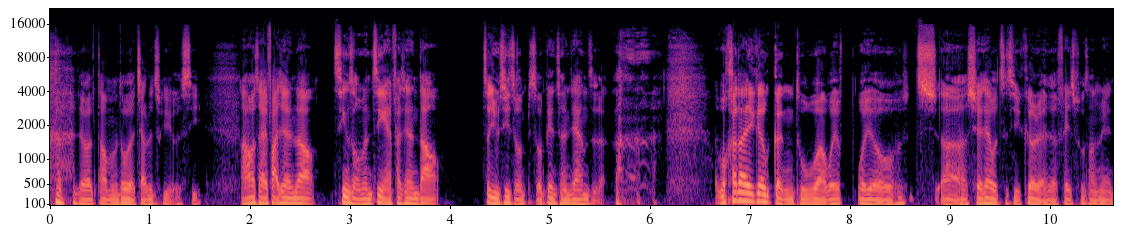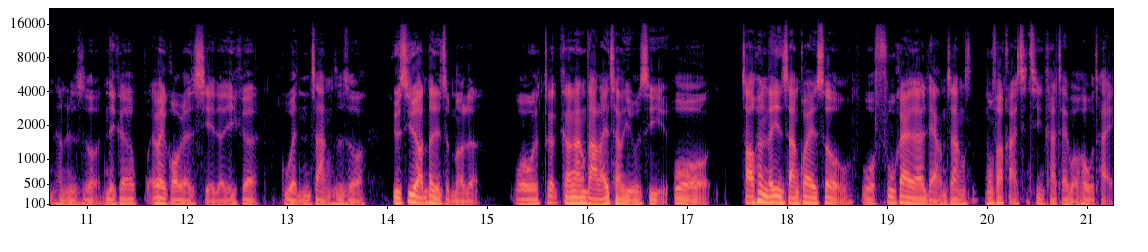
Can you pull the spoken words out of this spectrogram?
就他们都有加入这个游戏，然后才发现到新手们竟然发现到这游戏怎么怎么变成这样子了。我看到一个梗图啊，我我有呃写在我自己个人的 Facebook 上面，他们就说那个外国人写的一个文章是说游戏王到底怎么了？我刚刚打了一场游戏，我。召唤了一张怪兽，我覆盖了两张魔法卡、陷阱卡在我后台，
